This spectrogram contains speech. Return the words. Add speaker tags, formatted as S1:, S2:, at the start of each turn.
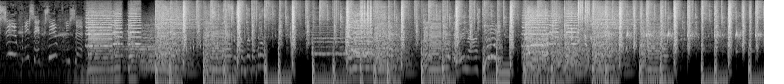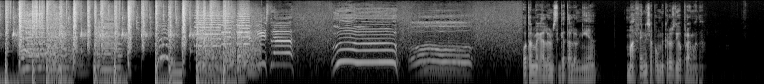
S1: Ξύπνησε, ξύπνησε!
S2: Όταν μεγαλώνεις στην Καταλωνία, μαθαίνεις από μικρός δύο πράγματα.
